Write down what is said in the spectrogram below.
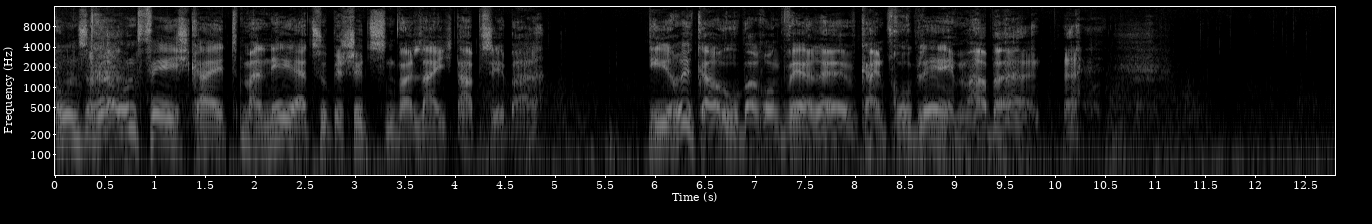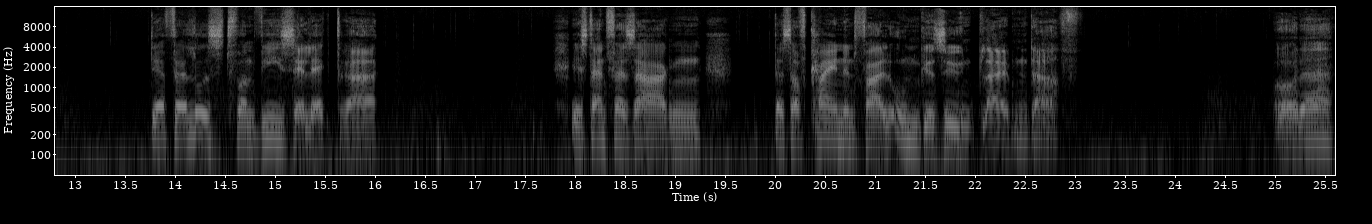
Unsere Unfähigkeit, Manea zu beschützen, war leicht absehbar. Die Rückeroberung wäre kein Problem, aber... äh, Der Verlust von Vis Electra ist ein Versagen, das auf keinen Fall ungesühnt bleiben darf. Oder?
